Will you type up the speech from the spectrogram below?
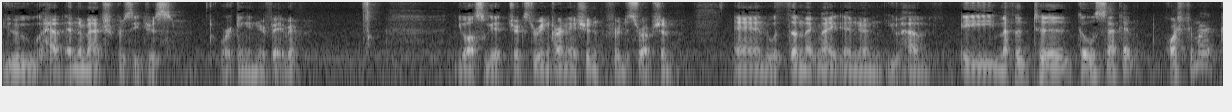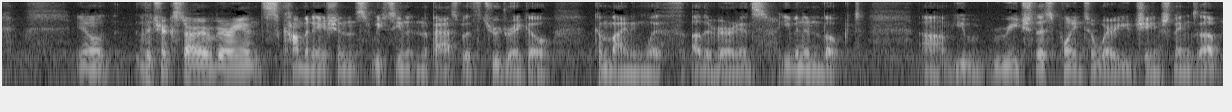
You have end of match procedures working in your favor. You also get Trickstar Reincarnation for disruption. And with the Mekk-Knight engine, you have a method to go second? Question mark? You know, the Trickstar variants combinations, we've seen it in the past with True Draco combining with other variants, even invoked. Um, you reach this point to where you change things up.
